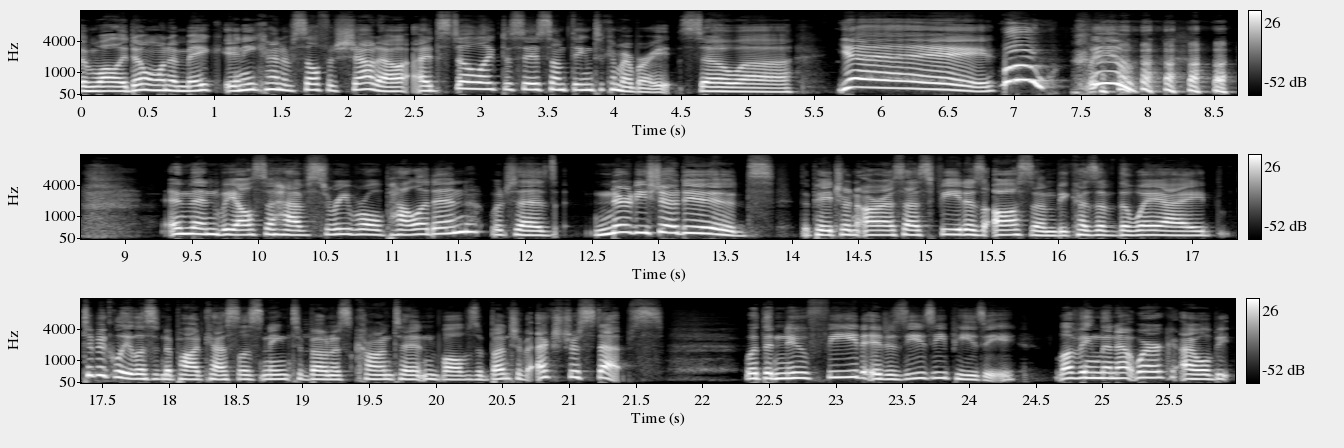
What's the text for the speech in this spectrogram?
and while I don't want to make any kind of selfish shout out, I'd still like to say something to commemorate. So, uh, yay! Woo! Woo! and then we also have Cerebral Paladin, which says Nerdy Show Dudes. The patron RSS feed is awesome because of the way I typically listen to podcasts. Listening to bonus content involves a bunch of extra steps. With the new feed, it is easy peasy. Loving the network, I will be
